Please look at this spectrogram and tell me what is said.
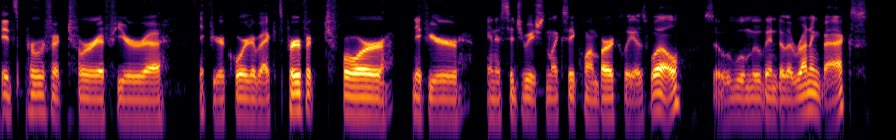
it's perfect for if you're uh, if you're a quarterback. It's perfect for if you're in a situation like Saquon Barkley as well. So we'll move into the running backs.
